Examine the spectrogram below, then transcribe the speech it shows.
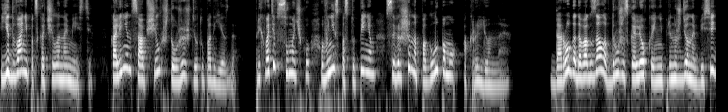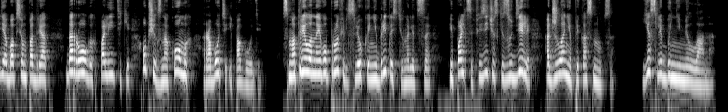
едва не подскочила на месте. Калинин сообщил, что уже ждет у подъезда. Прихватив сумочку, вниз по ступеням, совершенно по-глупому окрыленная. Дорога до вокзала в дружеской легкой и непринужденной беседе обо всем подряд, дорогах, политике, общих знакомых, работе и погоде. Смотрела на его профиль с легкой небритостью на лице, и пальцы физически зудели от желания прикоснуться. Если бы не Милана,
